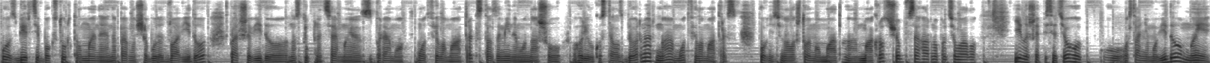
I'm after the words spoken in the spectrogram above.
По збірці бокстурта в мене напевно ще буде два відео. Перше відео наступне це ми зберемо мод Filamatrix та замінимо нашу горілку Stealth Burner на мод Filamatrix. Повністю налаштуємо е, макрос, щоб все гарно працювало. І лише після цього у останньому відео ми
